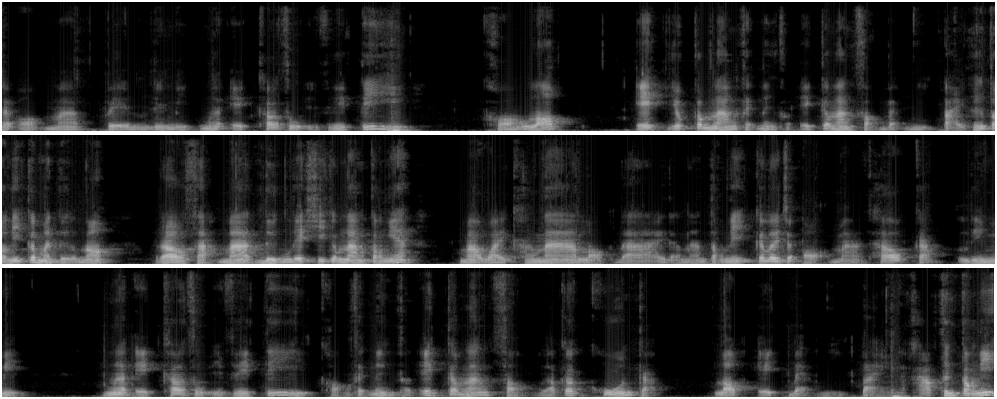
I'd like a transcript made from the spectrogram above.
จะออกมาเป็นลิมิตเมื่อ x เข้าสู่ infinity ของล็อก x ยกกำลังเศษ1ของ x กำลัง2แบบนี้ไป ซึ่งตรงนี้ก็เหมือนเดิมเนาะ เราสามารถดึงเลขชี้กำลังตรงเนี้ยมาไว้ข้างหน้าล็อกได้ ดังนั้นตรงนี้ก็เลยจะออกมาเท่ากับลิมิตเมื่อ x เข้าสู่ infinity ของเศษ1ของ x กำลัง2แล้วก็คูณกับ ล็อก x แบบนี้ไปนะครับ ซึ่งตรงนี้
